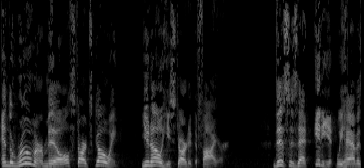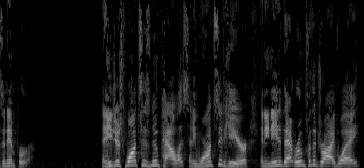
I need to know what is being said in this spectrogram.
And the rumor mill starts going. You know he started the fire. This is that idiot we have as an emperor. And he just wants his new palace and he wants it here and he needed that room for the driveway.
